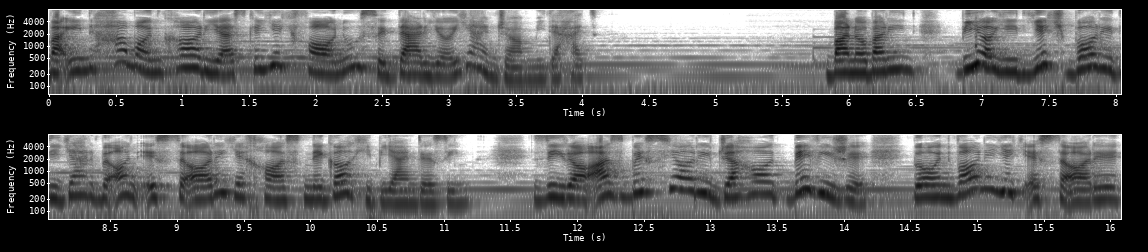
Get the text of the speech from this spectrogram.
و این همان کاری است که یک فانوس دریایی انجام می دهد. بنابراین بیایید یک بار دیگر به آن استعاره خاص نگاهی بیاندازیم زیرا از بسیاری جهات بویژه به عنوان یک استعاره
